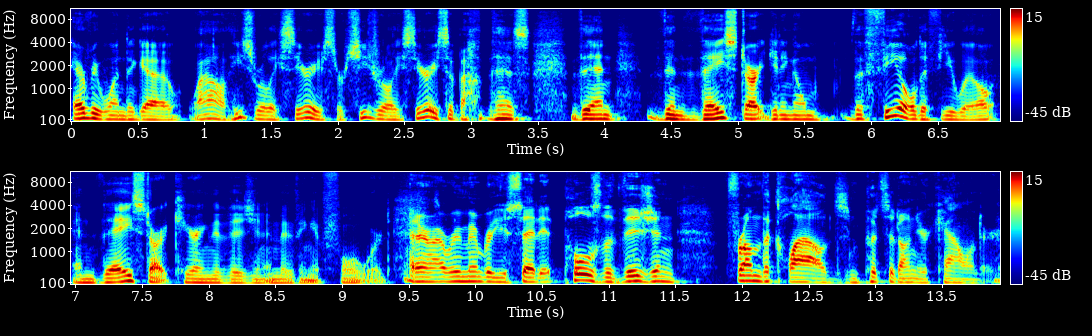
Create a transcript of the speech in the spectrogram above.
everyone to go, wow, he's really serious or she's really serious about this. Then, then they start getting on the field, if you will, and they start carrying the vision and moving it forward. And I remember you said it pulls the vision from the clouds and puts it on your calendar.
